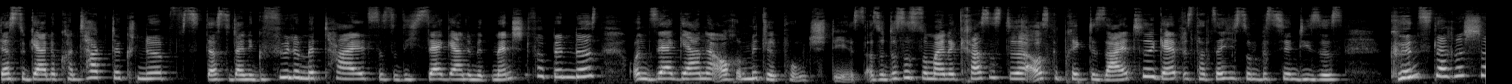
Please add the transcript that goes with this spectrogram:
dass du gerne Kontakte knüpfst, dass du deine Gefühle mitteilst, dass du dich sehr gerne mit Menschen verbindest und sehr gerne auch im Mittelpunkt stehst. Also, das ist so meine krasseste, ausgeprägte Seite. Gelb ist tatsächlich so ein bisschen dieses künstlerische.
